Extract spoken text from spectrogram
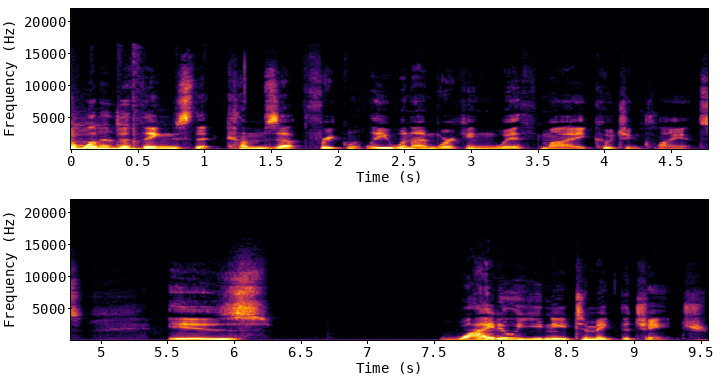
So, one of the things that comes up frequently when I'm working with my coaching clients is why do you need to make the change?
